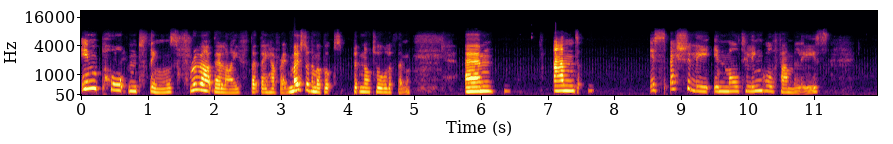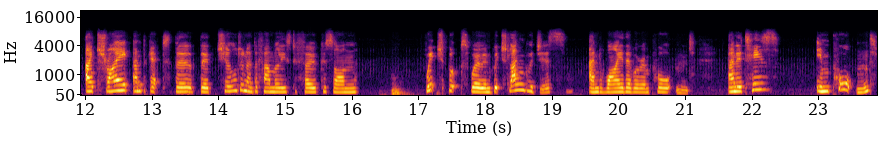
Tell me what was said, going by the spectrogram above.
important things throughout their life that they have read. Most of them are books, but not all of them. Um, and especially in multilingual families, I try and get the, the children and the families to focus on which books were in which languages and why they were important. And it is important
